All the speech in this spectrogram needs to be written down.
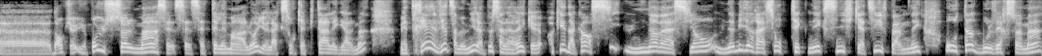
Euh, donc, il n'y a, pas eu seulement cet élément-là, il y a l'accès au capital également. Mais très vite, ça m'a mis la puce à l'oreille que, OK, d'accord, si une innovation, une amélioration technique significative peut amener autant de bouleversements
